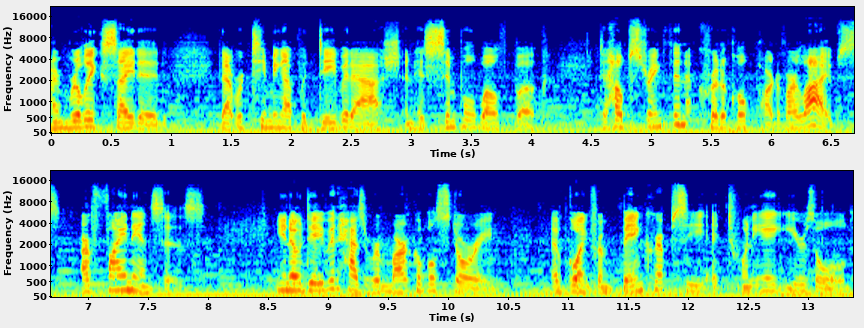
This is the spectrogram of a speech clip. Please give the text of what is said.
I'm really excited that we're teaming up with David Ash and his Simple Wealth book to help strengthen a critical part of our lives, our finances. You know, David has a remarkable story of going from bankruptcy at 28 years old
